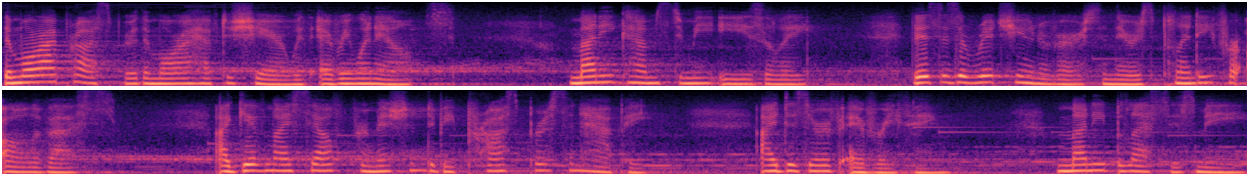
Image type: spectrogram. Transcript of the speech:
The more I prosper, the more I have to share with everyone else. Money comes to me easily. This is a rich universe and there is plenty for all of us. I give myself permission to be prosperous and happy. I deserve everything. Money blesses me.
